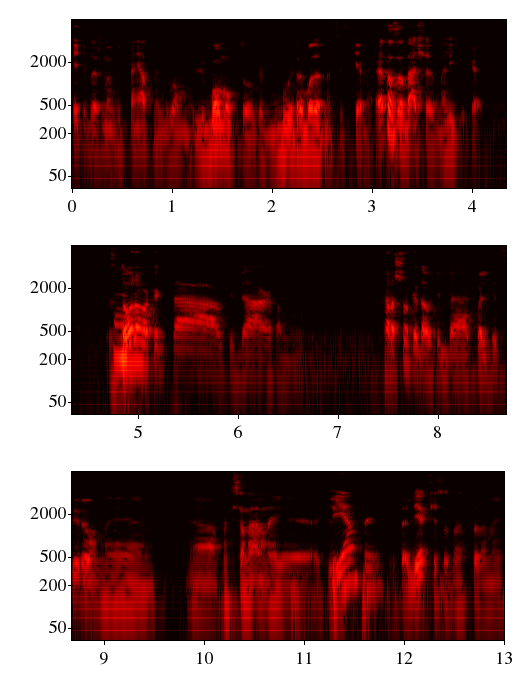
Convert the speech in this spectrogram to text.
эти должны быть понятны любому, любому кто как бы, будет работать над системой. Это задача аналитика. Здорово, когда у тебя там, хорошо, когда у тебя квалифицированные э, профессиональные клиенты, это легче с одной стороны,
